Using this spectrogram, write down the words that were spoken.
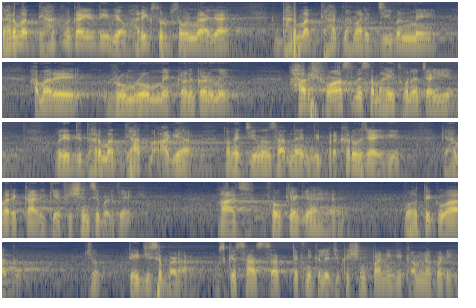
धर्म अध्यात्म का यदि व्यवहारिक स्वरूप समझ में आ जाए, धर्म अध्यात्म हमारे जीवन में, हमारे रोम रोम में कण कण में, हर श्वास में समाहित होना चाहिए। और यदि धर्म अध्यात्म आ गया तो हमें जीवन साधना इतनी प्रखर हो जाएगी कि हमारे कार्य की एफिशिएंसी बढ़ जाएगी। आज हो क्या गया है? भौतिकवाद जो तेज़ी से बढ़ा, उसके साथ साथ टेक्निकल एजुकेशन पाने की कामना बढ़ी।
